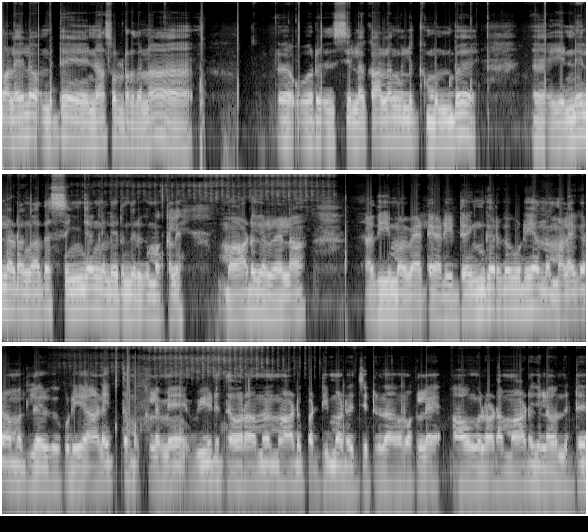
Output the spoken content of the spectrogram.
மலையில் வந்துட்டு என்ன சொல்கிறதுனா ஒரு சில காலங்களுக்கு முன்பு எண்ணில் அடங்காத சிங்கங்கள் இருந்திருக்கு மக்களே. மாடுகள் எல்லாம் அதிகமாக வேட்டையாடிட்டு இங்கே இருக்கக்கூடிய அந்த மலை கிராமத்தில் இருக்கக்கூடிய அனைத்து மக்களுமே வீடு தவறாமல் மாடு பட்டி மாடு வச்சுட்டு இருந்தாங்க மக்களே. அவங்களோட மாடுகளை வந்துட்டு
